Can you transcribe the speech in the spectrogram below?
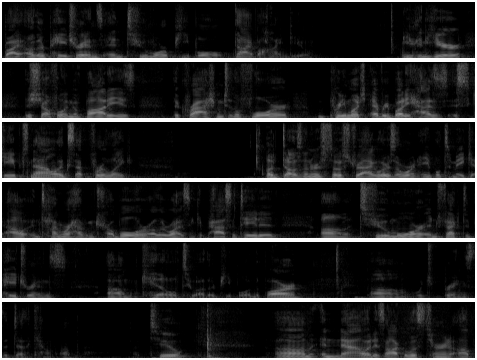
by other patrons, and two more people die behind you. You can hear the shuffling of bodies, the crashing to the floor. Pretty much everybody has escaped now, except for like a dozen or so stragglers that weren't able to make it out in time or having trouble or otherwise incapacitated. Um, two more infected patrons um, kill two other people in the bar, um, which brings the death count up two. Um, and now it is Akala's turn up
